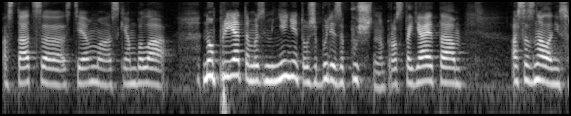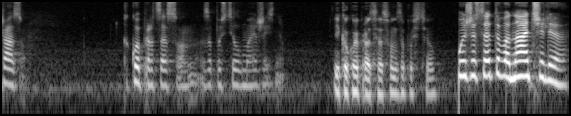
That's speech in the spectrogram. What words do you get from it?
остаться с тем, э, с кем была но при этом изменения это уже были запущены. Просто я это осознала не сразу. Какой процесс он запустил в моей жизни. И какой процесс он запустил? Мы же с этого начали.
